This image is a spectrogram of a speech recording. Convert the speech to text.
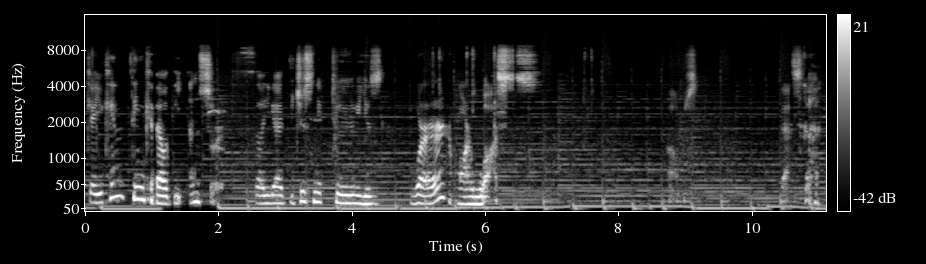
Okay, you can think about the answer. So you guys you just need to use were or was.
